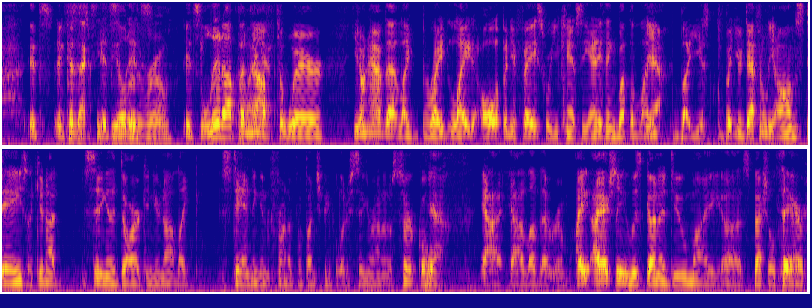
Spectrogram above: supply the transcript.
it's because Sexy it's, feel to it's, the room. It's lit up like enough to where. You don't have that like bright light all up in your face where you can't see anything but the light. Yeah. But you but you're definitely on stage. Like you're not sitting in the dark and you're not like standing in front of a bunch of people that are sitting around in a circle. Yeah. Yeah, I, yeah, I love that room. I, I actually was gonna do my uh, special there.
